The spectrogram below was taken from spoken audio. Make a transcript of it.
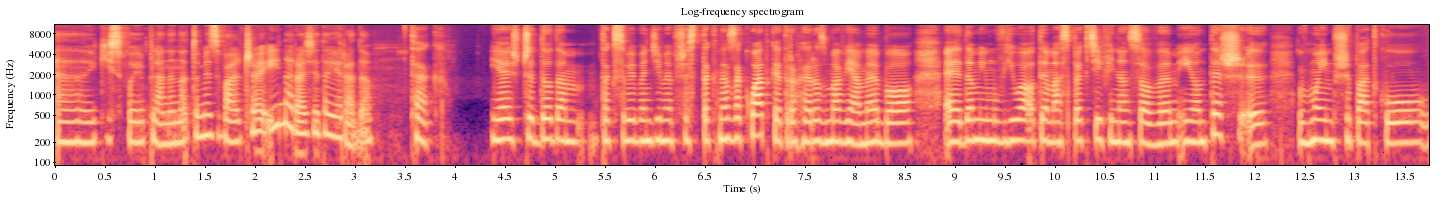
e, jakieś swoje plany. Natomiast walczę i na razie daję radę. Tak. Ja jeszcze dodam, tak sobie będziemy przez tak na zakładkę trochę rozmawiamy, bo e, Domi mówiła o tym aspekcie finansowym i on też e, w moim przypadku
